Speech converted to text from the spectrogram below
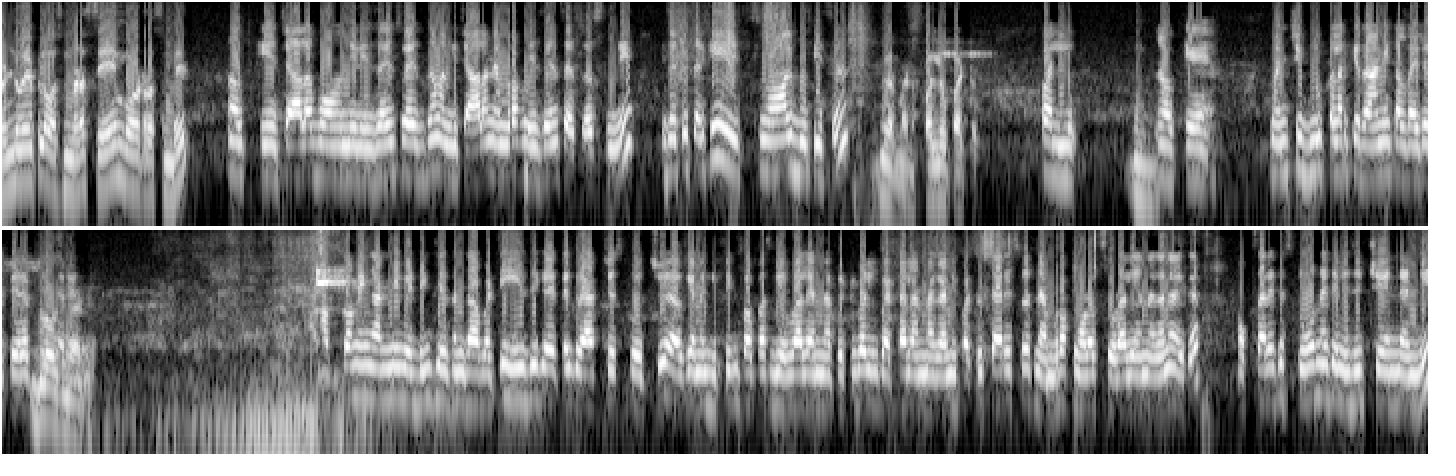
రెండు వైపులా వస్తుంది మేడం. సేమ్ బోర్డర్ వస్తుంది. ఓకే చాలా బాగుంది. డిజైన్స్ వైజ్గా మనకి చాలా నెంబర్ ఆఫ్ డిజైన్స్ అయితే వస్తుంది. ఇది వచ్చేసరికి స్మాల్ బూటీస్ పళ్ళు పట్టు. పళ్ళు. ఓకే. మంచి బ్లూ కలర్కి రాణి కలర్ అయితే అప్కమింగ్ అన్ని వెడ్డింగ్ సీజన్ కాబట్టి ఈజీగా అయితే గ్రాప్ చేసుకోవచ్చు. ఎవరికైనా గిఫ్టింగ్ పర్పస్ ఇవ్వాలి అన్నా పెట్టుబడులు పెట్టాలన్నా కానీ పట్టు శారీస్లో నెంబర్ ఆఫ్ మోడల్స్ చూడాలి అన్నా కానీ అయితే ఒకసారి అయితే స్టోర్ అయితే విజిట్ చేయండి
